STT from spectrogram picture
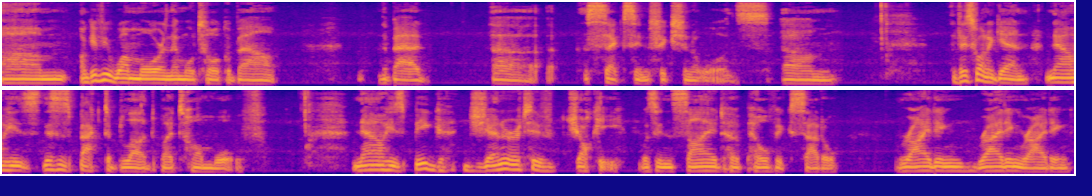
Um, I'll give you one more, and then we'll talk about the bad uh, sex in fiction awards. Um, this one again. Now he's this is Back to Blood by Tom Wolfe. Now his big generative jockey was inside her pelvic saddle, riding, riding, riding,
